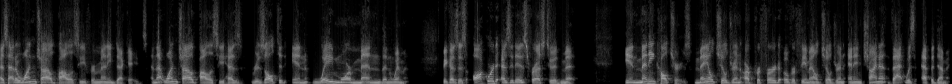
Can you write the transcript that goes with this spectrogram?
has had a one child policy for many decades. And that one child policy has resulted in way more men than women. Because, as awkward as it is for us to admit, in many cultures, male children are preferred over female children. And in China, that was epidemic.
